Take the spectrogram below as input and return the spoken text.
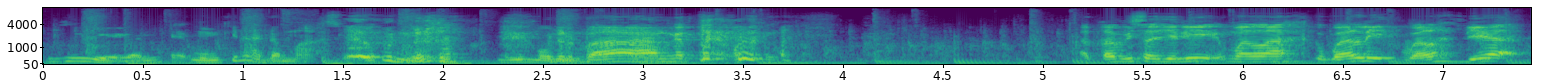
Iya kan kayak mungkin ada maksud. Bener, dia mau bener banget. Atau bisa jadi malah kebalik malah dia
